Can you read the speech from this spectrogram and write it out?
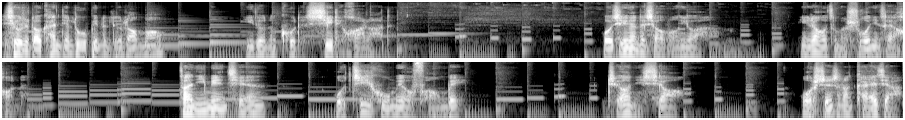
幼稚到看见路边的流浪猫，你都能哭得稀里哗啦的。我亲爱的小朋友啊，你让我怎么说你才好呢？在你面前，我几乎没有防备。只要你笑，我身上的铠甲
